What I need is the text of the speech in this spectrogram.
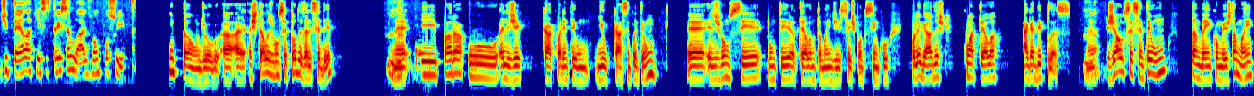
de tela que esses três celulares vão possuir. Então, Diogo, a, a, as telas vão ser todas LCD, uhum. né? E para o LG K41 e o K51, é, eles vão ser vão ter a tela no tamanho de 6.5 polegadas com a tela HD Plus. Né? Uhum. Já o 61 também com o mesmo tamanho,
